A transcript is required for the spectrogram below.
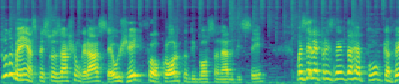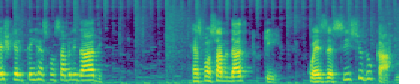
Tudo bem, as pessoas acham graça, é o jeito folclórico de Bolsonaro de ser, mas ele é presidente da República, veja que ele tem responsabilidade. Responsabilidade com o quê? Com o exercício do cargo.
